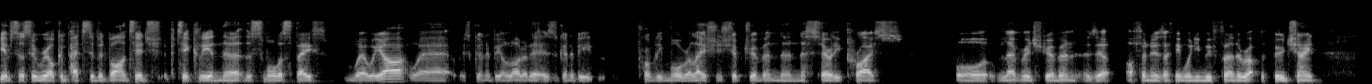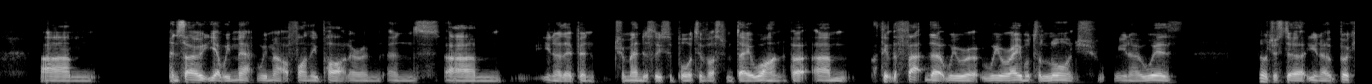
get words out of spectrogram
gives us a real competitive advantage, particularly in the the smaller space where we are, where it's going to be a lot of it is going to be probably more relationship driven than necessarily price or leverage driven, as it often is. I think when you move further up the food chain. Um, and so yeah, we met we met our funding partner, and and um, you know they've been tremendously supportive of us from day one. But um, I think the fact that we were we were able to launch, you know, with not just a you know book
